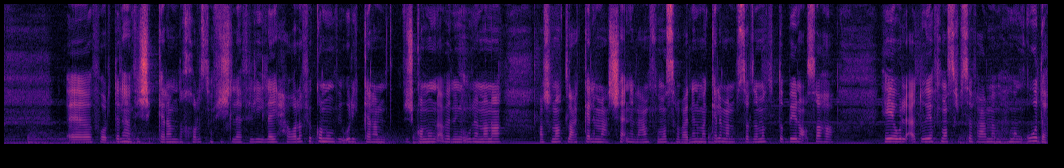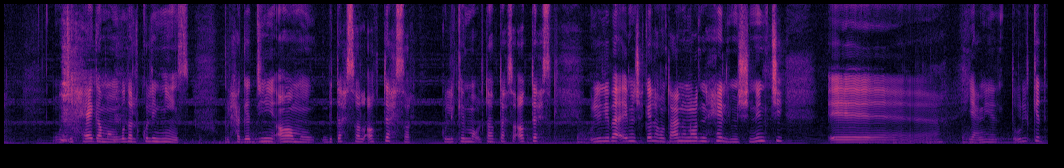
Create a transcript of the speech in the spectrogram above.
فقلت لها مفيش الكلام ده خالص مفيش لا في لائحة ولا في قانون بيقول الكلام ده مفيش قانون ابدا يقول إن أنا عشان أطلع أتكلم عن الشأن العام في مصر وبعدين لما أتكلم عن المستلزمات الطبية ناقصها هي والأدوية في مصر بصفة عامة موجودة ودي حاجة موجودة لكل الناس والحاجات دي آه بتحصل آه بتحصل كل كلمة قلتها بتحصل آه بتحصل. قولي لي بقى إيه مشاكلها وتعالوا نقعد نحل مش إن انت آه يعني تقولي كده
